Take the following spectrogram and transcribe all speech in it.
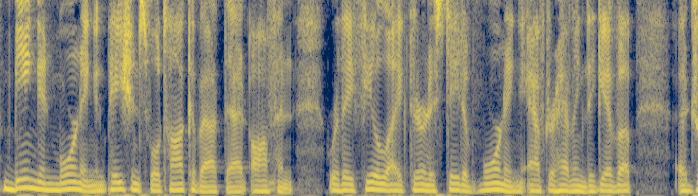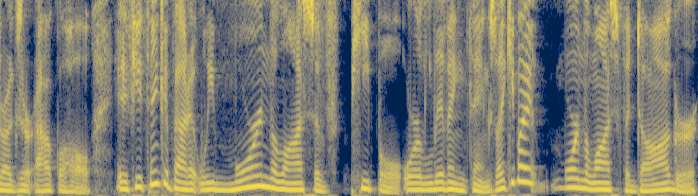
being in mourning, and patients will talk about that often, where they feel like they're in a state of mourning after having to give up uh, drugs or alcohol. And if you think about it, we mourn the loss of people or living things. Like you might mourn the loss of a dog or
